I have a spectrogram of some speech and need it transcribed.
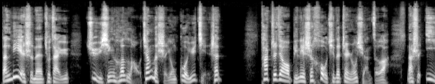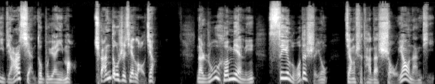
但劣势呢，就在于巨星和老将的使用过于谨慎。他执教比利时后期的阵容选择啊，那是一点险都不愿意冒，全都是些老将。那如何面临 C 罗的使用，将是他的首要难题。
